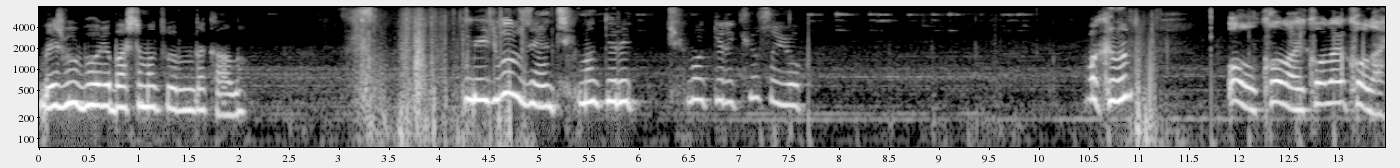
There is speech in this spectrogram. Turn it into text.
Mecbur böyle başlamak zorunda kaldım. Mecburuz yani çıkmak gerek çıkmak gerekiyorsa yok. Bakalım. O kolay kolay kolay.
